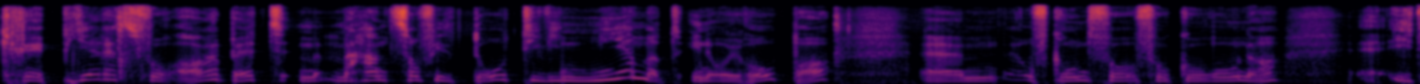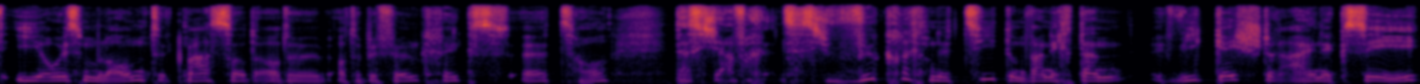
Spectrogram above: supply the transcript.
krepieren es vor Arbeit. Wir wir haben so viele Tote wie niemand in Europa ähm, aufgrund von, von Corona äh, in, in unserem Land, gemessen an der, an der Bevölkerungszahl. Das ist einfach, das ist wirklich nicht Zeit. Und wenn ich dann, wie gestern, einen sehe,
